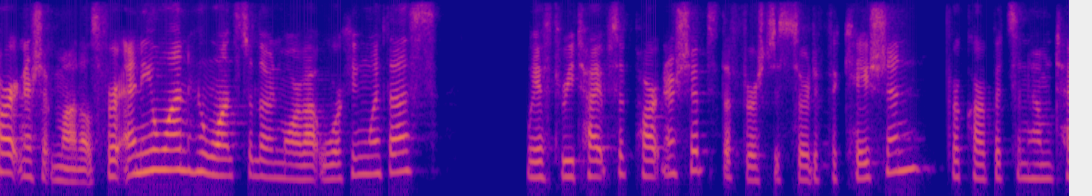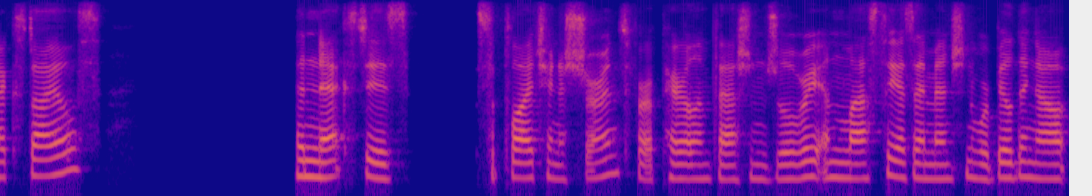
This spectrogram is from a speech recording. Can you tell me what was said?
partnership models. For anyone who wants to learn more about working with us, we have three types of partnerships. The first is certification for carpets and home textiles. The next is supply chain assurance for apparel and fashion jewelry. And lastly, as I mentioned, we're building out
